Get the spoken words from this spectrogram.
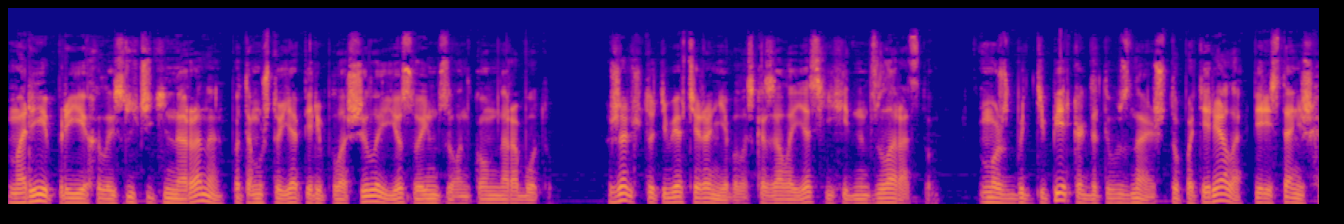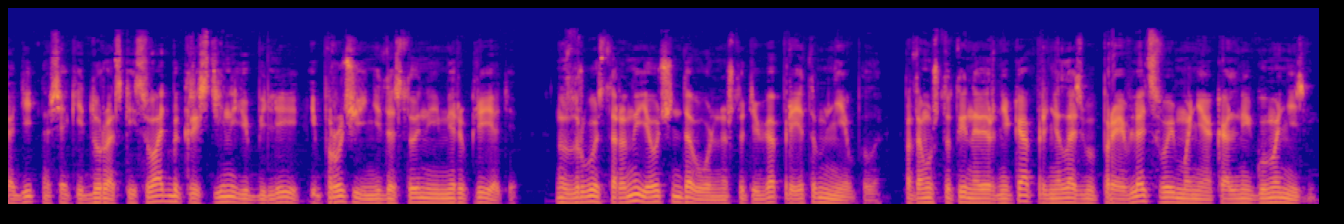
Мария приехала исключительно рано, потому что я переполошила ее своим звонком на работу. «Жаль, что тебя вчера не было», — сказала я с ехидным злорадством. «Может быть, теперь, когда ты узнаешь, что потеряла, перестанешь ходить на всякие дурацкие свадьбы, крестины, юбилеи и прочие недостойные мероприятия. Но, с другой стороны, я очень довольна, что тебя при этом не было, потому что ты наверняка принялась бы проявлять свой маниакальный гуманизм».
